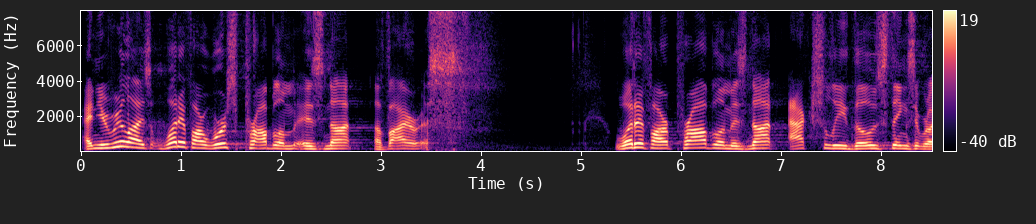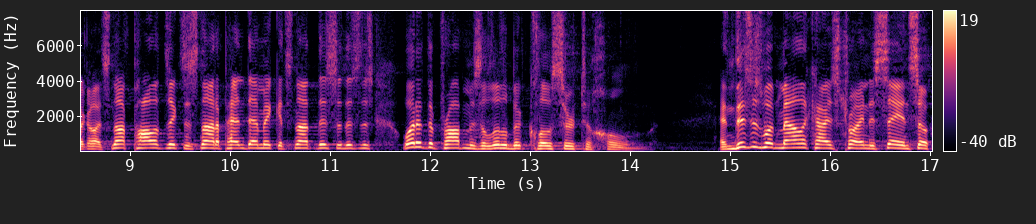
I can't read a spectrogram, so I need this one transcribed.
And you realize, what if our worst problem is not a virus? What if our problem is not actually those things that we're like, oh, it's not politics, it's not a pandemic, it's not this or this, or this. What if the problem is a little bit closer to home? And this is what Malachi is trying to say. And so,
